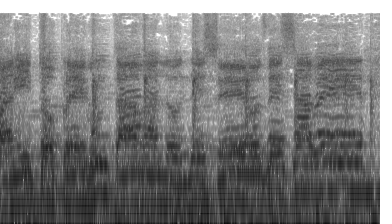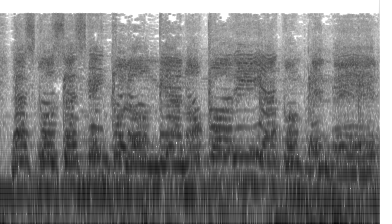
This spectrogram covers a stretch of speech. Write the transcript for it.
Juanito preguntaba los deseos de saber las cosas que en Colombia no podía comprender.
